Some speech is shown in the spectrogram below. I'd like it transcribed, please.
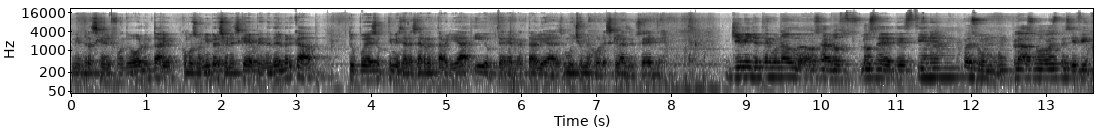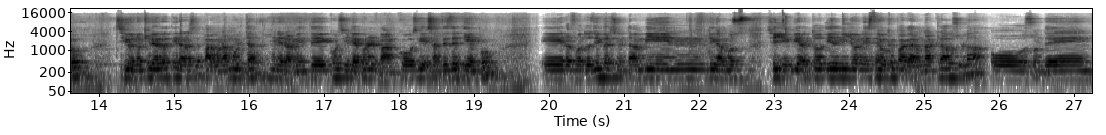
Mientras que en el fondo voluntario, como son inversiones que dependen del mercado, tú puedes optimizar esa rentabilidad y obtener rentabilidades mucho mejores que las de un CDT. Jimmy, yo tengo una duda, o sea, los, los CDTs tienen pues un, un plazo específico. Si uno quiere retirarse, paga una multa. Generalmente concilia con el banco si es antes de tiempo. Eh, los fondos de inversión también, digamos, si yo invierto 10 millones, tengo que pagar una cláusula o son de,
